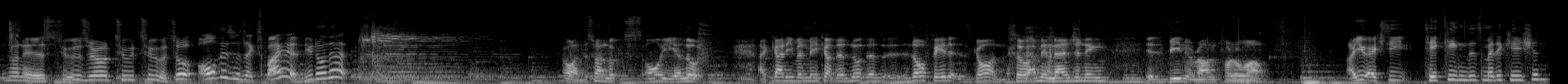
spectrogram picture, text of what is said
This one is 2022. So all this is expired. Do you know that? Oh, this one looks all yellow. I can't even make out. There's no. There's, it's all faded. It's gone. So I'm imagining it's been around for a while. Are you actually taking this medication?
